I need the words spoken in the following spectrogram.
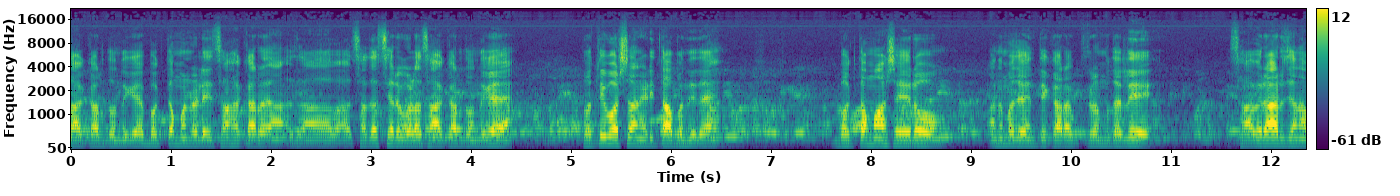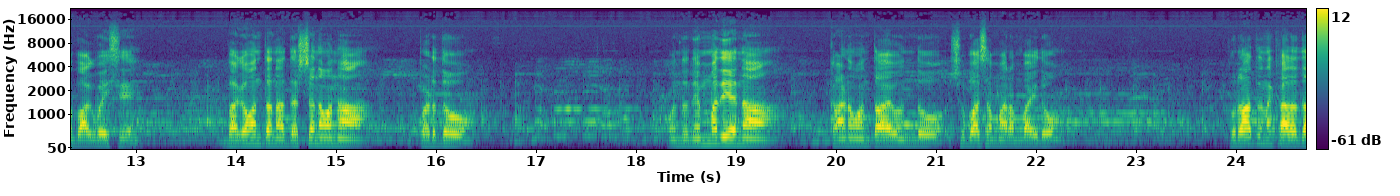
ಸಹಕಾರದೊಂದಿಗೆ, ಭಕ್ತ ಮಂಡಳಿ ಸಹಕಾರ ಸದಸ್ಯರುಗಳ ಸಹಕಾರದೊಂದಿಗೆ ಪ್ರತಿ ವರ್ಷ ನಡೀತಾ ಬಂದಿದೆ. ಭಕ್ತ ಮಹಾಶಯರು ಹನುಮ ಜಯಂತಿ ಕಾರ್ಯಕ್ರಮದಲ್ಲಿ ಸಾವಿರಾರು ಜನ ಭಾಗವಹಿಸಿ ಭಗವಂತನ ದರ್ಶನವನ್ನು ಪಡೆದು ಒಂದು ನೆಮ್ಮದಿಯನ್ನು ಕಾಣುವಂಥ ಒಂದು ಶುಭ ಸಮಾರಂಭ ಇದು. ಪುರಾತನ ಕಾಲದ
